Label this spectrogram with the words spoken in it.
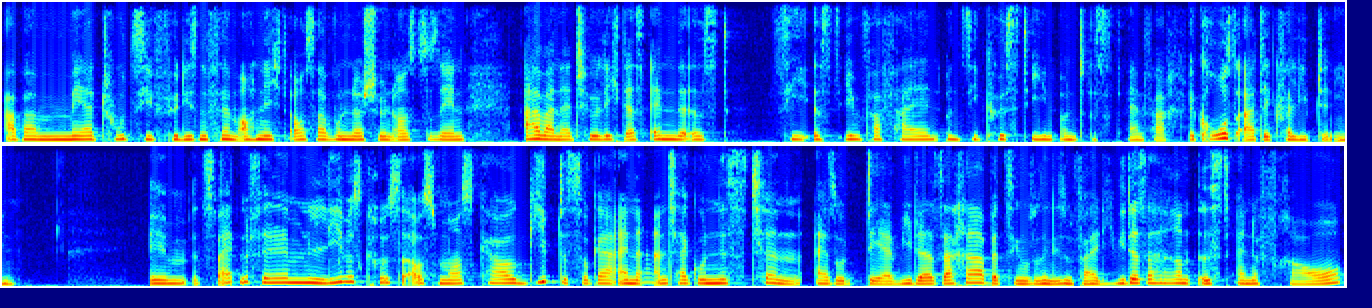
aber mehr tut sie für diesen Film auch nicht, außer wunderschön auszusehen. Aber natürlich, das Ende ist Sie ist ihm verfallen und sie küsst ihn und ist einfach großartig verliebt in ihn. Im zweiten Film Liebesgrüße aus Moskau gibt es sogar eine Antagonistin. Also der Widersacher, beziehungsweise in diesem Fall die Widersacherin, ist eine Frau,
